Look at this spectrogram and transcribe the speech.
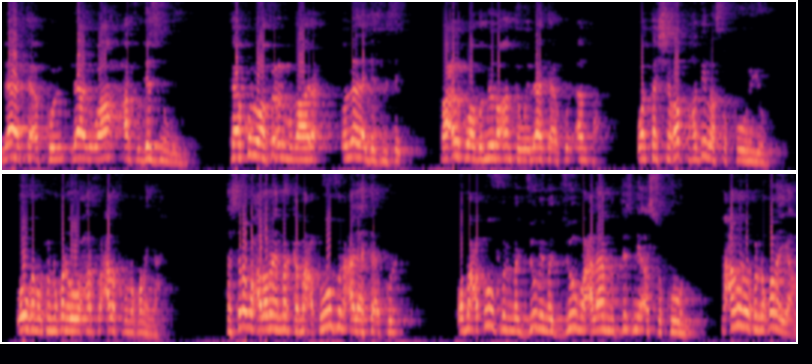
Laa ta'kul laadu waa xarfu jasmi weeye. Ta'kulna waa ficil mudaaric oo laadaa jasmisay faacilku waa damiiru anta wey laa ta'kul anta. Wa tashrab haddii la sukuuniyo wowgan wuxuu noqonaya wow xarfu cadaf buu noqonaya tashrab waxaa la odhanaya marka mactuufun calaa ta'kul wa mactuufu lmajzuumi majzuum wa calaamatu jasmi assukuun macnuuna wuxuu noqonayaa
